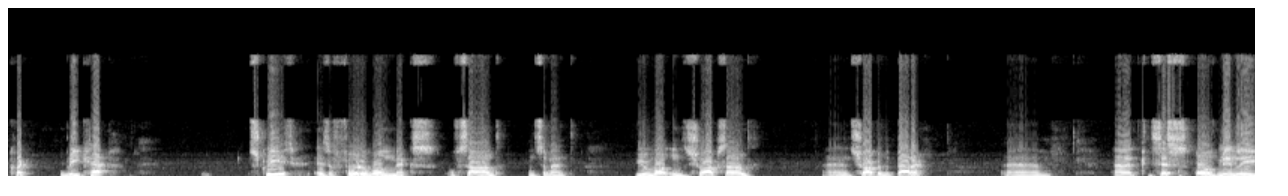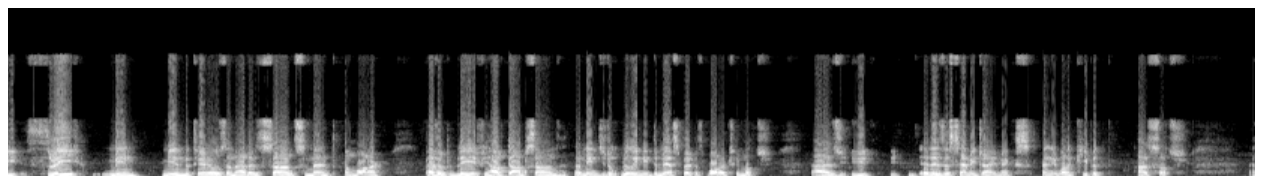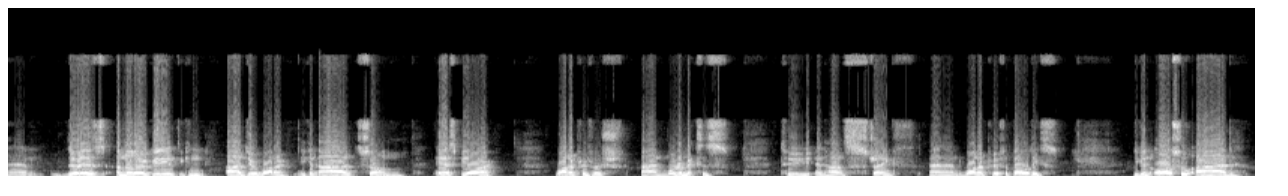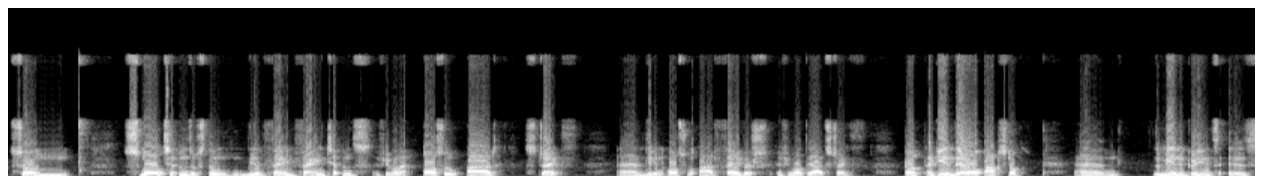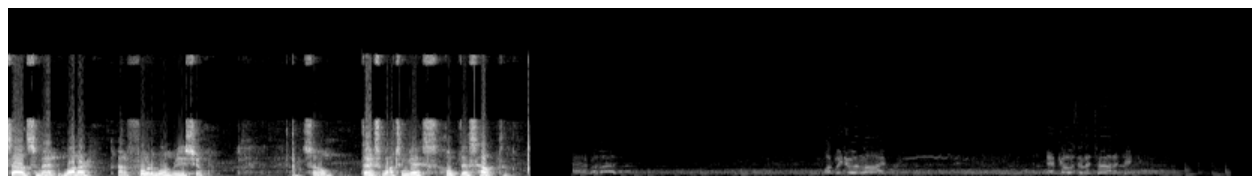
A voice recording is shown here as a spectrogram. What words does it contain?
Quick recap Screed is a 4 to 1 mix of sand and cement. You're wanting sharp sand and sharper the better. Um, Uh, it consists of mainly three main main materials, and that is sand, cement, and water. Preferably, if you have damp sand, that means you don't really need to mess about with water too much, as you, you it is a semi-dry mix, and you want to keep it as such. Um, there is another ingredient you can add your water. You can add some ASBR, waterproofers, and mortar mixes to enhance strength and waterproof abilities. You can also add some small chippings of stone, real fine, fine chippings, if you want to also add strength. And you can also add fibres if you want to add strength. But again, they're all optional. And the main ingredients is sand, cement, water at a 4 to 1 ratio. So, thanks for watching guys. Hope this helped.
